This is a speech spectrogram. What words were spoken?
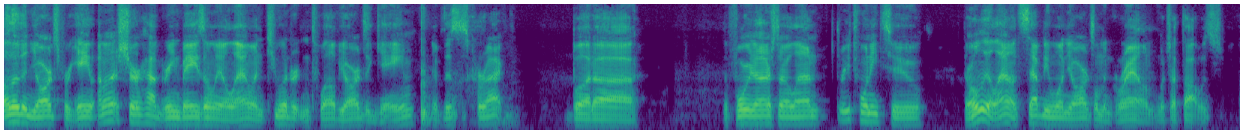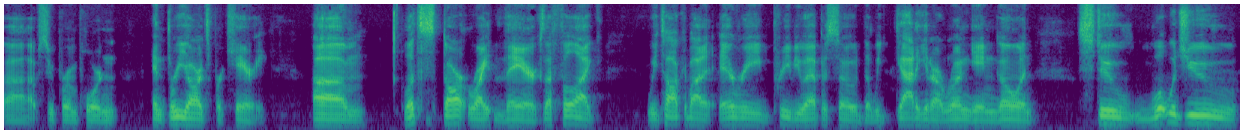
other than yards per game. I'm not sure how Green Bay is only allowing 212 yards a game, if this is correct. But uh, the 49ers, they're allowing 322. They're only allowing 71 yards on the ground, which I thought was uh, super important, and three yards per carry. Um, let's start right there because I feel like we talk about it every preview episode that we got to get our run game going. Stu, what would you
